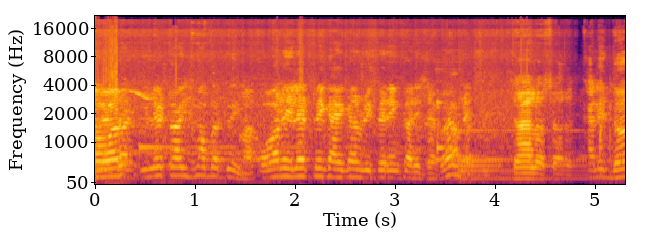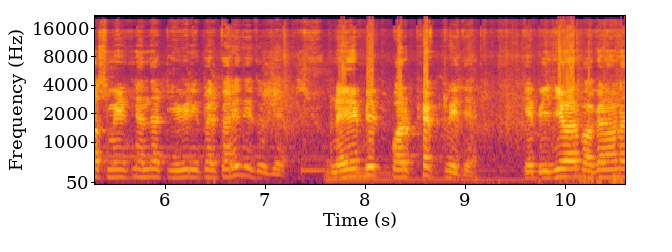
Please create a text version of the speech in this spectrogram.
ઓર- ઇલેક્ટ્રોનિક્સમાં બધું ઓર ઇલેક્ટ્રિક આઇટમ રિપેરિંગ કરી શકો એમ ને? ચાલો સર ખાલી દસ મિનિટની અંદર ટીવી રિપેર કરી દીધું છે. અને એ બી પરફેક્ટ રીતે. કે બીજી વાર બગડવાનો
